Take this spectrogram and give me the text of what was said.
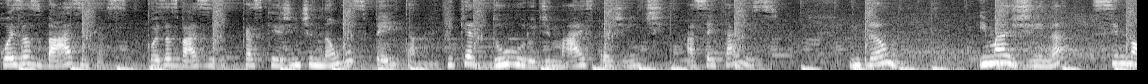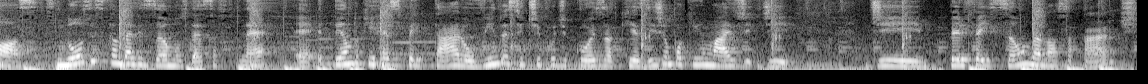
coisas básicas, coisas básicas que a gente não respeita e que é duro demais pra gente aceitar isso. Então, Imagina se nós nos escandalizamos dessa, né, é, tendo que respeitar, ouvindo esse tipo de coisa que exige um pouquinho mais de, de, de perfeição da nossa parte.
